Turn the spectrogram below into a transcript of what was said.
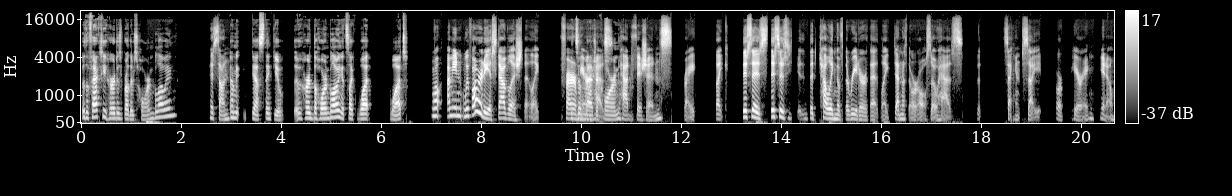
But the fact he heard his brother's horn blowing, His son. I mean, yes, thank you. Uh, Heard the horn blowing. It's like what? What? Well, I mean, we've already established that like It's Faramir magic has horn. had visions, right? Like this is this is the telling of the reader that like Denethor also has the second sight or hearing, you know.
